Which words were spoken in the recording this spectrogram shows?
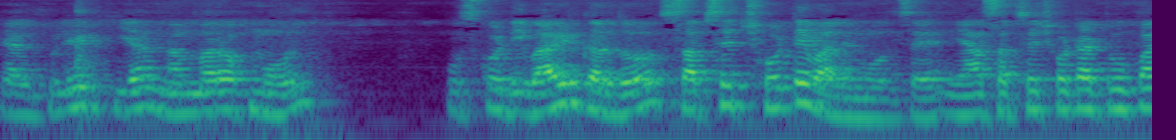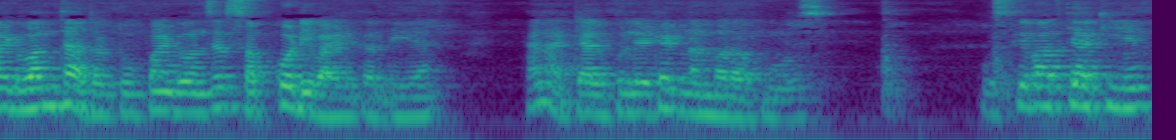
कैलकुलेट किया नंबर ऑफ़ मोल उसको डिवाइड कर दो सबसे छोटे वाले मोल से। यहाँ सबसे छोटा 2.1 था तो 2.1 से सबको डिवाइड कर दिया। है ना? कैलकुलेटेड नंबर ऑफ़ मोल्स उसके बाद क्या किए?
